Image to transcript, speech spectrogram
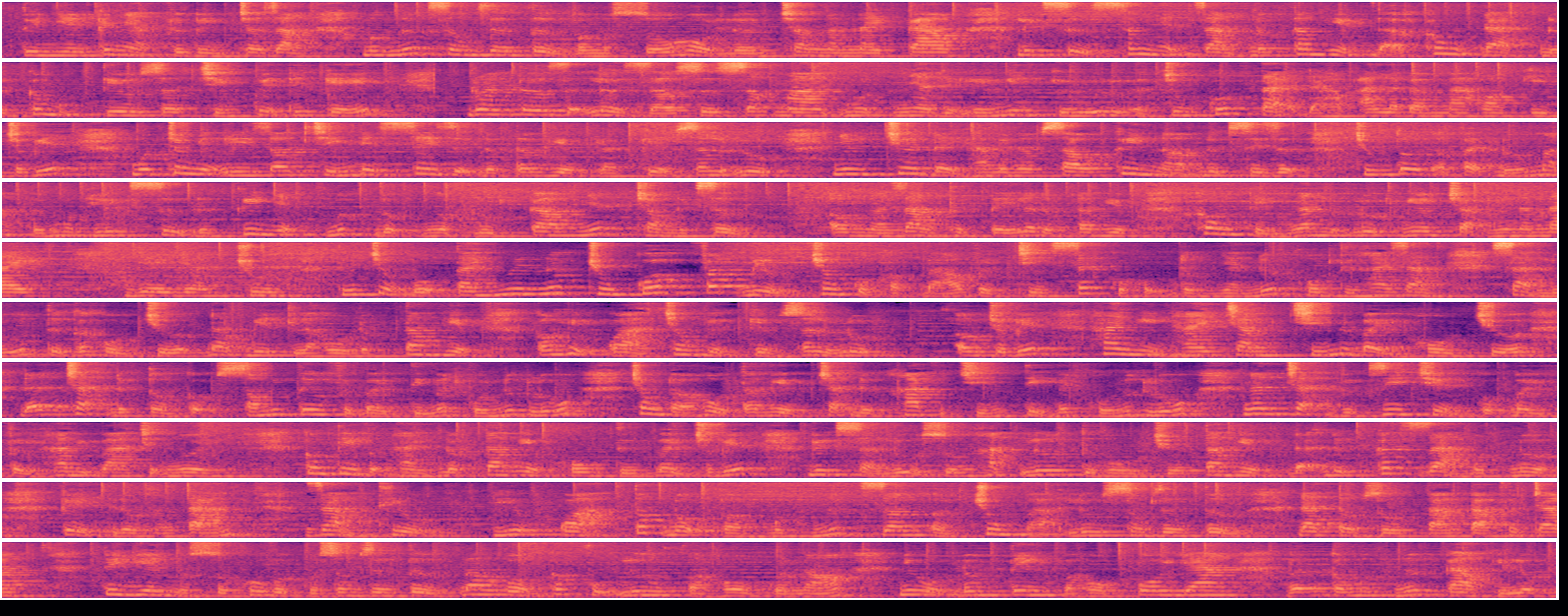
Tuy nhiên, các nhà phê bình cho rằng mực nước sông Dương Tử và một số hồ lớn trong năm nay cao, lịch sử xác nhận rằng đập Tam Hiệp đã không đạt được các mục tiêu do chính quyền thiết kế. Reuters dẫn lời giáo sư Stockman, một nhà địa lý nghiên cứu lũ lụt ở Trung Quốc tại Đại học Alabama, Hoa Kỳ cho biết, một trong những lý do chính để xây dựng đập Tam Hiệp là kiểm soát lũ lụt, nhưng chưa đầy 20 năm sau khi nó được xây dựng, chúng tôi đã phải đối mặt với một lịch sử được ghi nhận mức độ ngập lụt cao nhất trong lịch sử. Ông nói rằng thực tế là đập Tam Hiệp không thể ngăn lũ lụt nghiêm trọng như năm nay. Ye Yanchun, Thứ trưởng Bộ Tài nguyên nước Trung Quốc phát biểu trong cuộc họp báo về chính sách của Hội đồng Nhà nước hôm thứ Hai rằng xả lũ từ các hồ chứa, đặc biệt là hồ đập Tam Hiệp, có hiệu quả trong việc kiểm soát lũ lụt. Ông cho biết 2.297 hồ chứa đã chặn được tổng cộng 64,7 tỷ mét khối nước lũ, trong đó hồ Tam Hiệp chặn được 2,9 tỷ mét khối nước lũ, ngăn chặn việc di chuyển của 7,23 triệu người. Công ty vận hành đập Tam Hiệp hôm thứ Bảy cho biết việc xả lũ xuống hạ lưu từ hồ chứa Tam Hiệp đã được cắt giảm một nửa kể từ đầu tháng 8, giảm thiểu hiệu quả tốc độ và mực nước dâng ở trung và hạ lưu sông Dương Tử đạt tổng số 88%. Tuy nhiên, một số khu vực của sông Dương Tử bao gồm các phụ lưu và hồ của nó như hồ Đông Tinh và hồ Po Giang vẫn có mực nước cao kỷ lục.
